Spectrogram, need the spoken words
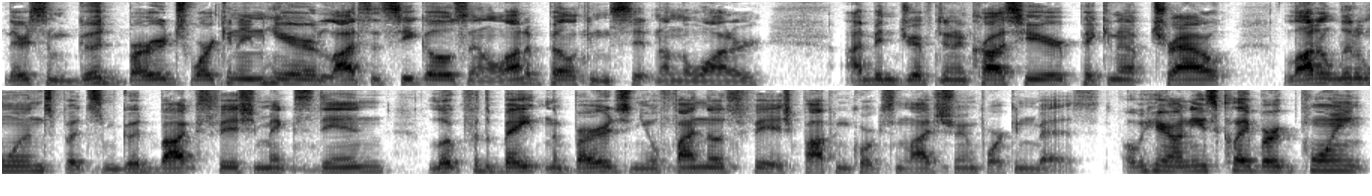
there's some good birds working in here, lots of seagulls and a lot of pelicans sitting on the water. I've been drifting across here, picking up trout, lot of little ones, but some good box fish mixed in. Look for the bait and the birds, and you'll find those fish. Popping corks and live shrimp working best. Over here on East Kleberg Point,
